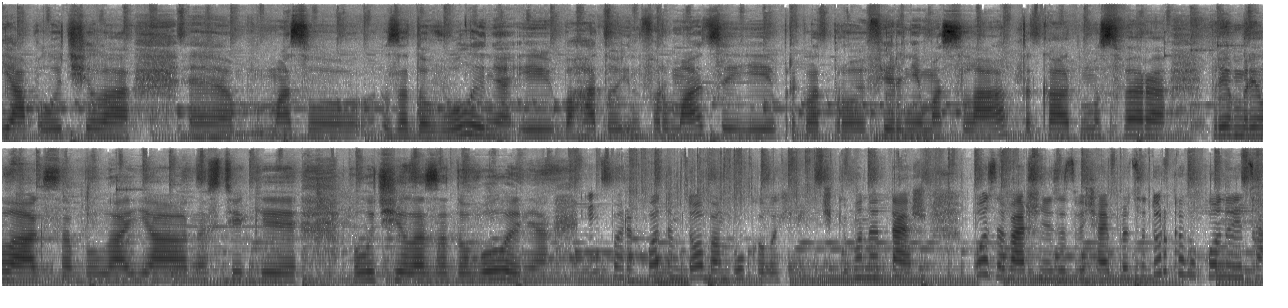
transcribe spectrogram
Я отримала е, масу задоволення і багато інформації, приклад про ефірні масла. Така атмосфера прям релакса була. Я настільки отримала задоволення. І переходимо до бамбукових віночків. Вони теж по завершенню зазвичай процедурки виконуються.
